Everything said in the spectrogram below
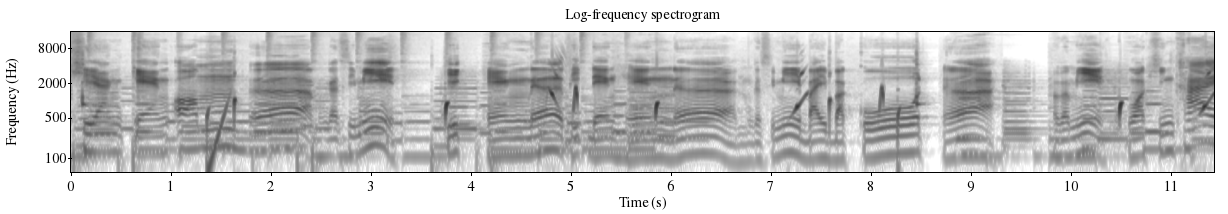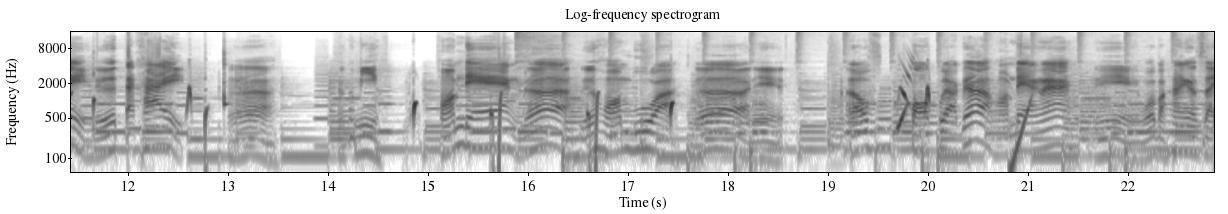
เคียงแกงอ้อมเออมันก็สิมีพริกแห้งเด้อพริกแดงแห้งเด้อมันก็สิมีใบบักกูดเด้อ แล้วก็มีหัวขิงไข่หรือตะไคร้เออแล้วก็มีหอมแดงเด้อหรือหอมบัวเด้อนี่เราปอกเปลือกเด้อหอมแดงนะ นี่หัวบักให้ก็ใส่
